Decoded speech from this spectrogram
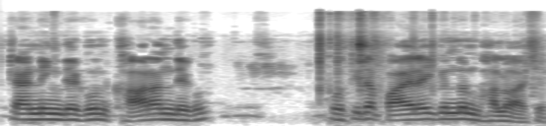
স্ট্যান্ডিং দেখুন খারান দেখুন, প্রতিটা পায়রাই কিন্তু ভালো আছে।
